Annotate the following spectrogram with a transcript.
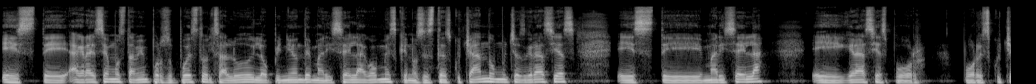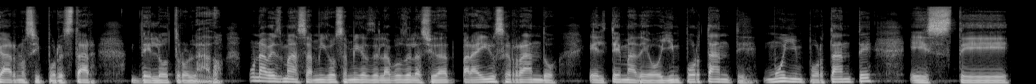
Este, agradecemos también, por supuesto, el saludo y la opinión de Marisela Gómez que nos está escuchando. Muchas gracias, este, Marisela. Eh, gracias por, por escucharnos y por estar del otro lado. Una vez más, amigos, amigas de la voz de la ciudad, para ir cerrando el tema de hoy, importante, muy importante, este,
